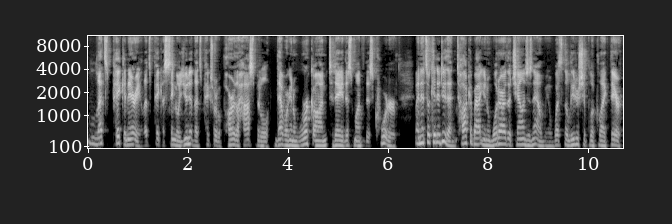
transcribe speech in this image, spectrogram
let's pick an area. Let's pick a single unit. Let's pick sort of a part of the hospital that we're going to work on today, this month, this quarter. And it's okay to do that and talk about, you know, what are the challenges now? You know, what's the leadership look like there?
